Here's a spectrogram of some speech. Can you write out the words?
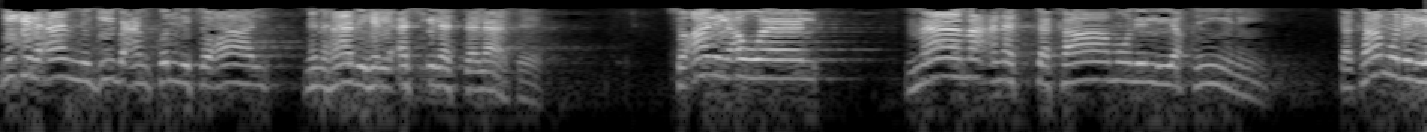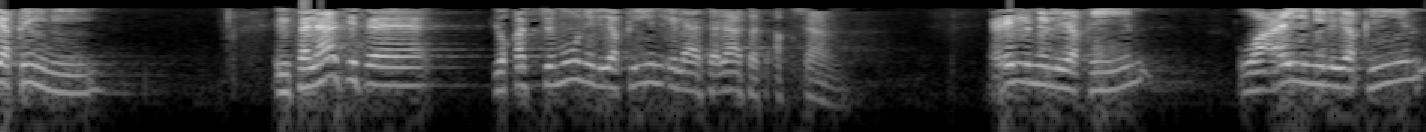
نجي الآن نجيب عن كل سؤال من هذه الأسئلة الثلاثة. السؤال الأول ما معنى التكامل اليقيني؟ التكامل اليقيني الفلاسفة يقسمون اليقين إلى ثلاثة أقسام علم اليقين وعين اليقين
